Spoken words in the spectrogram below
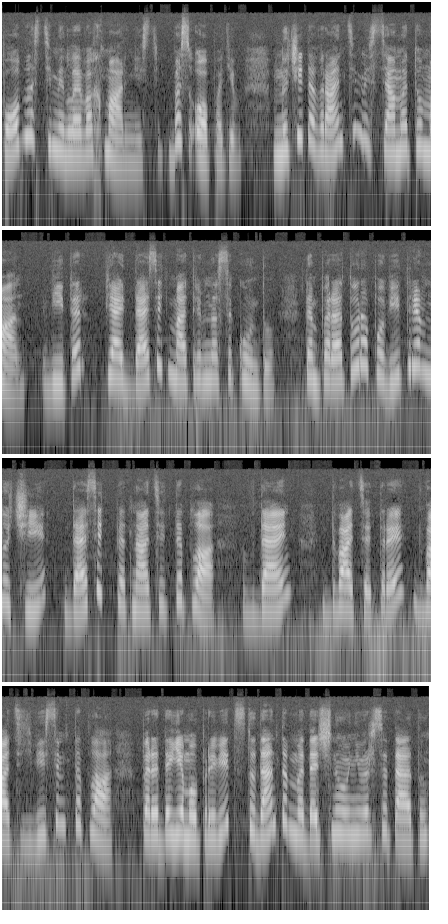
По області мінлива хмарність, без опадів. Вночі та вранці місцями туман. Вітер 5-10 метрів на секунду. Температура повітря вночі 10-15 тепла. Вдень 23-28 тепла. Передаємо привіт студентам медичного університету.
